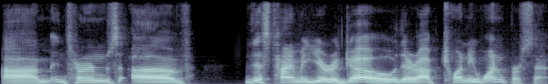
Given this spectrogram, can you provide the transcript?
Um, in terms of this time a year ago, they're up 21%.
